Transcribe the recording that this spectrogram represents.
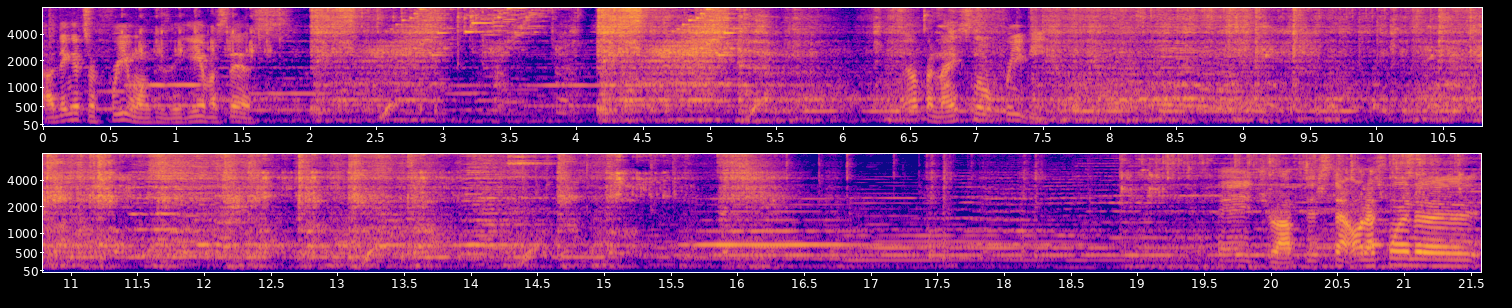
I think it's a free one because they gave us this. Yep, a nice little freebie. Drop this down. Oh, that's one of the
